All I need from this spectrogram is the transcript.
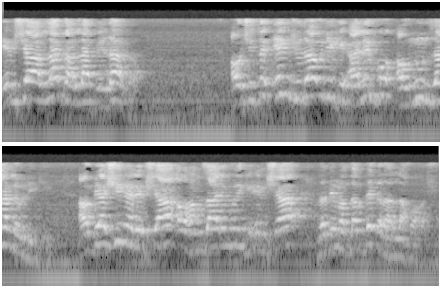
ان شاء الله که الله پیدا کړ او چې ته ان جدا ولي کې الف او نون ځان لولي کې او بیا شین الف شا او حمزه الف ولي کې ان شاء د دې مطلب دې کړه الله خو غشي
